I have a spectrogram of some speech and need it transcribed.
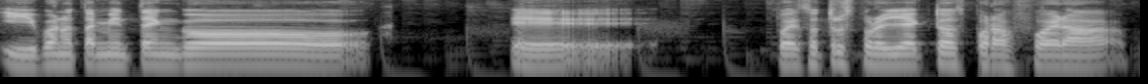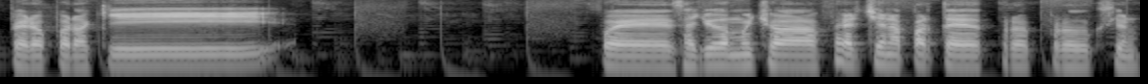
y bueno, también tengo eh, pues otros proyectos por afuera, pero por aquí pues ayuda mucho a Ferchi en la parte de pro producción.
